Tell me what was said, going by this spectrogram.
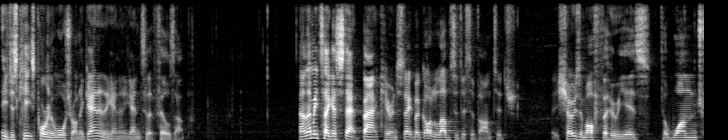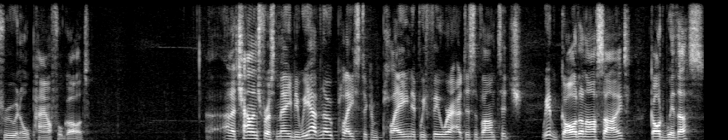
he just keeps pouring the water on again and again and again until it fills up. And let me take a step back here and state that God loves a disadvantage. It shows him off for who he is, the one true and all powerful God. Uh, and a challenge for us maybe we have no place to complain if we feel we're at a disadvantage. We have God on our side, God with us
